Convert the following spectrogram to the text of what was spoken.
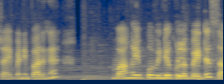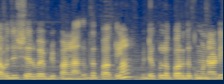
ட்ரை பண்ணி பாருங்கள் வாங்க இப்போ வீடியோக்குள்ளே போயிட்டு சவஜி ஷெர்வா எப்படி பண்ணலாங்கிறத பார்க்கலாம். வீடியோக்குள்ளே போகிறதுக்கு முன்னாடி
